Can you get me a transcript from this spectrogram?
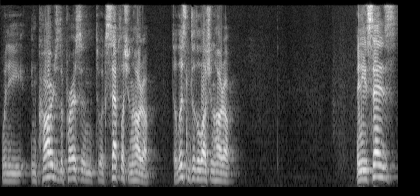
when he encourages the person to accept Lashon Hara, to listen to the Lashon Hara. And he says,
